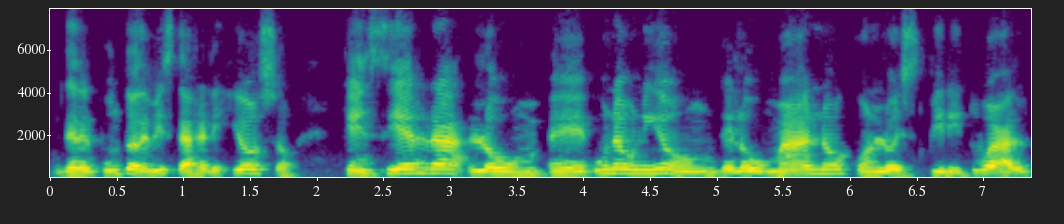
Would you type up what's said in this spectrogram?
desde el punto de vista religioso, que encierra eh, una unión de lo humano con lo espiritual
